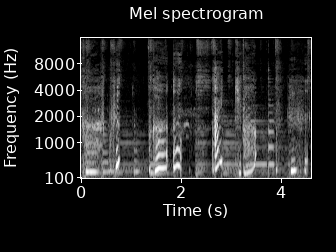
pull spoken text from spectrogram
幸福、幸運、愛、希望、夫婦。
